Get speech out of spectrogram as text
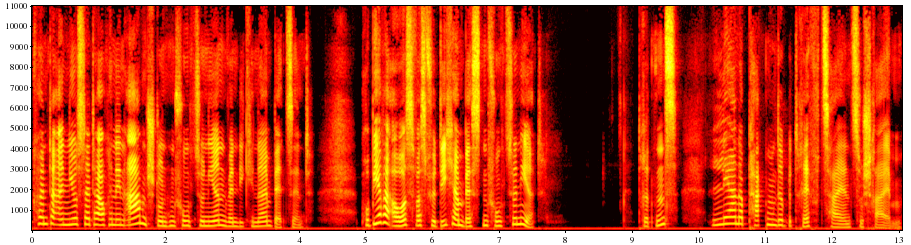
könnte ein Newsletter auch in den Abendstunden funktionieren, wenn die Kinder im Bett sind. Probiere aus, was für dich am besten funktioniert. Drittens, lerne packende Betreffzeilen zu schreiben.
